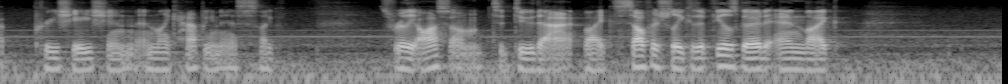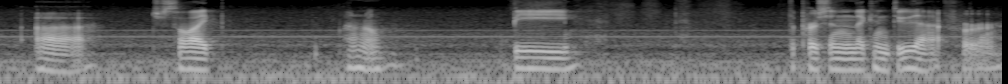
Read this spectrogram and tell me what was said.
appreciation and like happiness like it's really awesome to do that like selfishly because it feels good and like uh just to like i don't know be the person that can do that for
